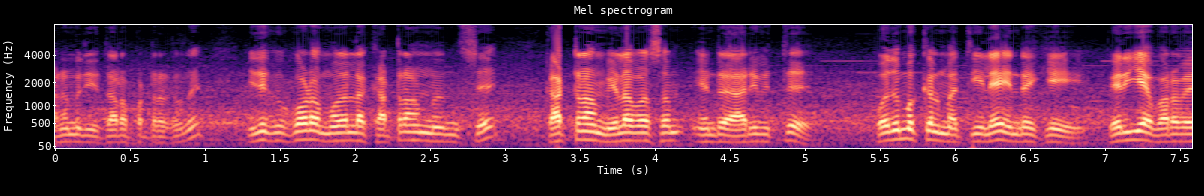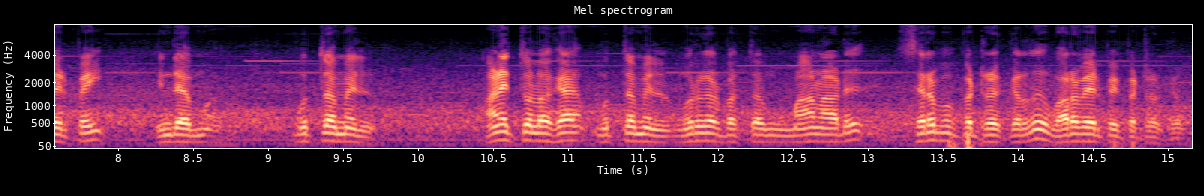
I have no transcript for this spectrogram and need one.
அனுமதி தரப்பட்டிருக்கிறது. இதுக்கு கூட முதல்ல கட்டணம் இருந்துச்சு. கட்டணம் இலவசம் என்று அறிவித்து பொதுமக்கள் மத்தியிலே இன்றைக்கு பெரிய வரவேற்பை இந்த முத்தமிழ் அனைத்துலக முத்தமிழ் முருகர் பக்தர் மாநாடு சிறப்பு பெற்றிருக்கிறது வரவேற்பை பெற்றிருக்கிறது.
